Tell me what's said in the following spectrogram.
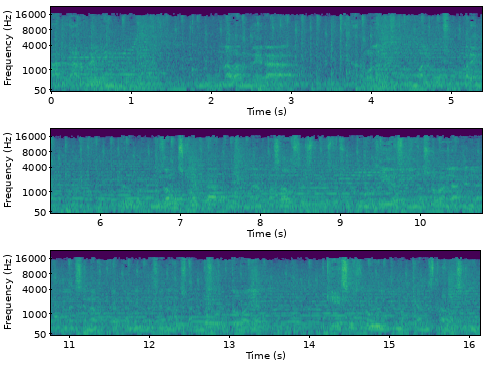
hablar de la como una bandera que arrolan así como algo supremo nos damos cuenta, me han pasado estos, últimos días, y no solo en la, en, la, escena local, también en la escena nacional, sobre todo allá, que eso es lo último que han estado haciendo.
